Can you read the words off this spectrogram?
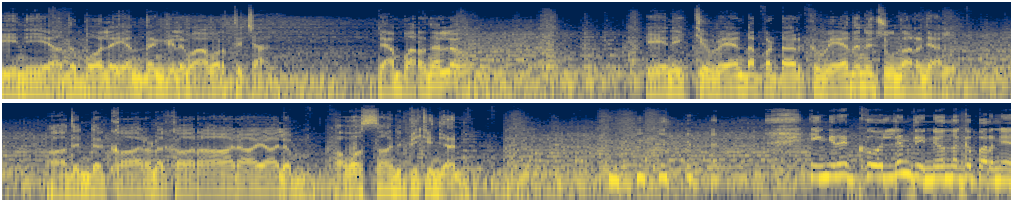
ഇനി അതുപോലെ എന്തെങ്കിലും ആവർത്തിച്ചാൽ ഞാൻ പറഞ്ഞല്ലോ. എനിക്ക് വേണ്ടപ്പെട്ടവർക്ക് വേദനിച്ചു എന്നറിഞ്ഞാൽ അതിന്റെ കാരണക്കാർ ആരായാലും അവസാനിപ്പിക്കും ഞാൻ. ഇങ്ങനെ കൊല്ലും തിന്നുമെന്നൊക്കെ പറഞ്ഞ്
